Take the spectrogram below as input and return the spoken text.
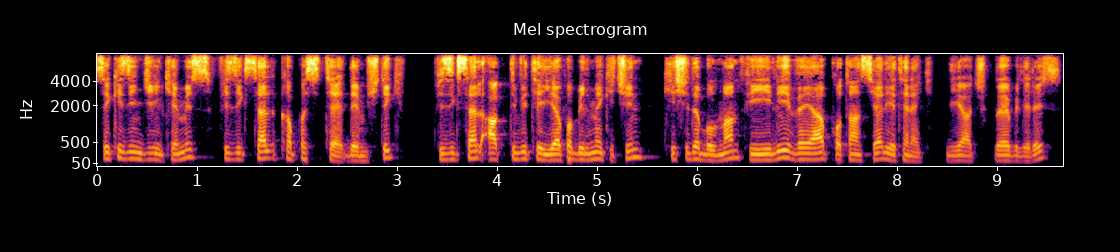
Sekizinci ilkemiz fiziksel kapasite demiştik. Fiziksel aktiviteyi yapabilmek için kişide bulunan fiili veya potansiyel yetenek diye açıklayabiliriz.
